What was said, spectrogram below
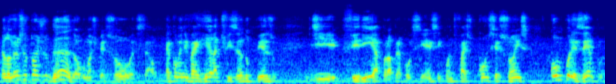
Pelo menos eu estou ajudando algumas pessoas. Tal. É como ele vai relativizando o peso de ferir a própria consciência enquanto faz concessões, como por exemplo,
